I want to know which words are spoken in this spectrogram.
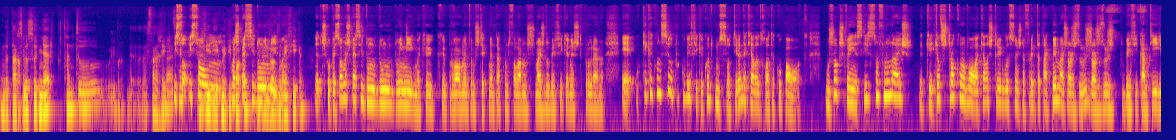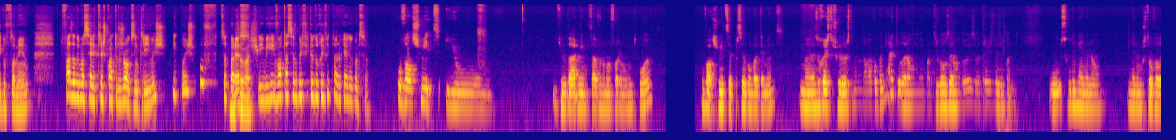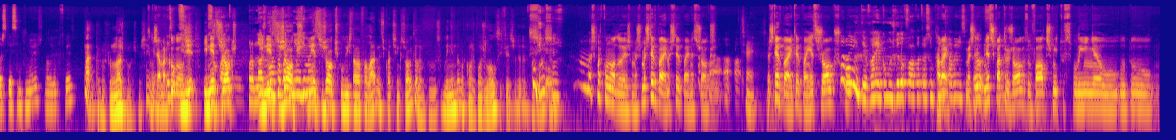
Ainda está a receber o seu dinheiro, portanto, e, estar a rir. E só, e só rir e um- comer uma espécie de um enigma. Eh, Desculpem, só uma espécie de um, de um- de um enigma que, que provavelmente vamos ter que comentar quando falarmos mais do Benfica neste programa. É o que é que aconteceu? Porque o Benfica, quando começou, tirando aquela derrota com o PAOK, os jogos que vêm a seguir são fenomenais. Que, que eles trocam a bola, aquelas triangulações na frente de ataque, mesmo a Jorge Jesus, Jorge Jesus do Benfica antigo e do Flamengo. Faz ali uma série de 3, 4 jogos incríveis e depois, desaparece e, e volta a ser o Benfica do Rui Vitória. O que é que aconteceu? O Val Schmidt e o, e o Darwin estavam numa forma muito boa. O Val Schmidt desapareceu completamente, mas o resto dos jogadores também não estava a acompanhar. Aquilo eram, a maior parte dos gols eram a 2 ou a 3 de vez em quando. O Sublinho ainda não, ainda não mostrou valor sequer 5 milhões na Liga Portuguesa. Ah, temos por nós bons, mas sim. Sim, já marcou gols. E, e nesses São jogos, quatro- nós e nesses jogos, e nesses jogos que o Luís estava a falar, nesses 4, 5 jogos, eu lembro que o Sublinho ainda marcou uns bons golos e fez. eh, Quantos Sim, gols? sim. Mas marcou um ou dois, mas, mas esteve bem, mas esteve bem nesses jogos. Ah, ah, ah. Sim. Mas esteve bem, esteve bem. Esses jogos. Está bem, teve bem, como um jogador que fala 4 ou 5 Está bem, está bem mas jogos. nesses quatro jogos, o Valdo, Schmidt, o Cebolinha, o. o, o...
